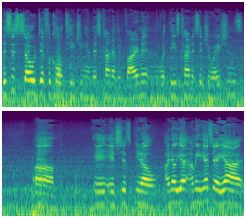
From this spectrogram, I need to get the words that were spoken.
this is so difficult teaching in this kind of environment and with these kind of situations. Um, it, it's just you know I know yeah I mean yesterday yeah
